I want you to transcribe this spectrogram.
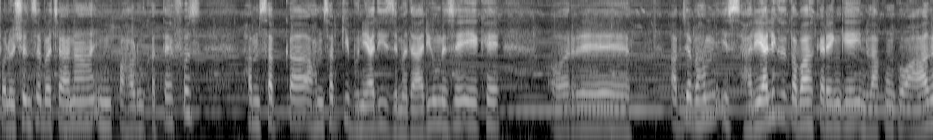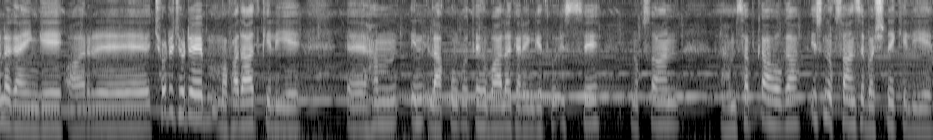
पोल्यूशन से बचाना, इन पहाड़ों का तहफ़ हम सब का हम सब की बुनियादी ज़िम्मेदारियों में से एक है। और अब जब हम इस हरियाली को तबाह करेंगे, इन इलाकों को आग लगाएँगे और छोटे छोटे मफादात के लिए हम इन इलाकों को तहबाला करेंगे तो इससे नुकसान हम सब का होगा। इस नुकसान से बचने के लिए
